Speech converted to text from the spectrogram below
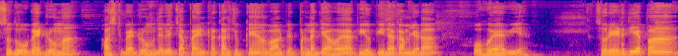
ਸੋ ਦੋ ਬੈੱਡਰੂਮ ਆ। ਫਸਟ ਬੈੱਡਰੂਮ ਦੇ ਵਿੱਚ ਆਪਾਂ ਐਂਟਰ ਕਰ ਚੁੱਕੇ ਹਾਂ। ਵਾਲਪੇਪਰ ਲੱਗਿਆ ਹੋਇਆ। ਪੀਓਪੀ ਦਾ ਕੰਮ ਜਿਹੜਾ ਉਹ ਹੋਇਆ ਵੀ ਹੈ। ਸੋ ਰੇਟ ਦੀ ਆਪਾਂ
